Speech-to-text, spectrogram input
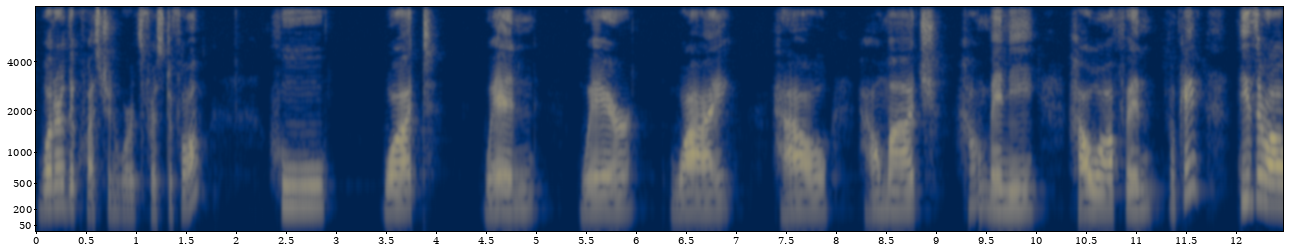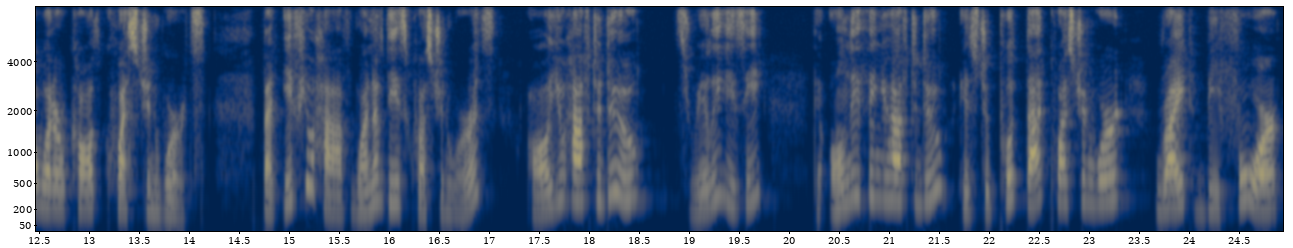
What are the question words, first of all? Who, what, when, where, why, how, how much, how many, how often, okay? These are all what are called question words. But if you have one of these question words, all you have to do, it's really easy. The only thing you have to do is to put that question word right before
